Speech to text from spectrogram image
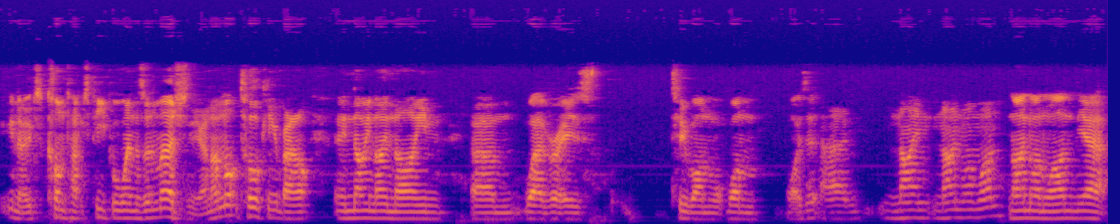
you know to contact people when there's an emergency. And I'm not talking about a nine nine nine um, whatever it is two one one What is it? Uh, nine nine one one. Nine one one. Yeah,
